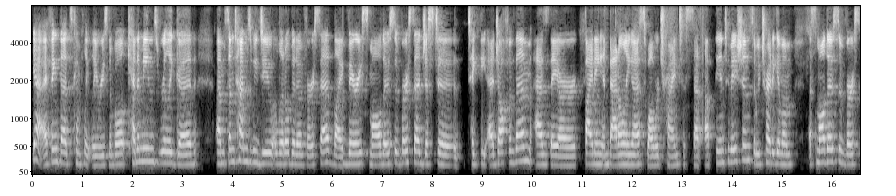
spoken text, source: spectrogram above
Yeah, I think that's completely reasonable. Ketamine's really good. Um, sometimes we do a little bit of Versed, like very small dose of Versed, just to take the edge off of them as they are fighting and battling us while we're trying to set up the intubation. So we try to give them a small dose of Versed,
